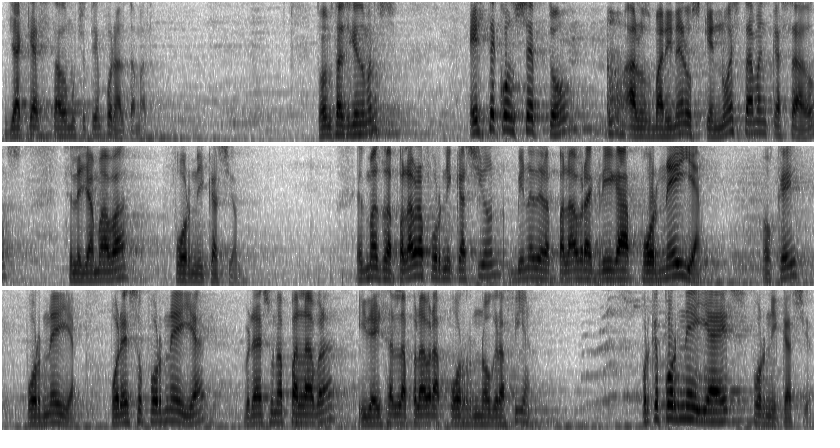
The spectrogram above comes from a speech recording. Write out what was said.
ya que has estado mucho tiempo en alta mar. ¿Todos me están siguiendo, hermanos? Este concepto a los marineros que no estaban casados se le llamaba fornicación. Es más, la palabra fornicación viene de la palabra griega porneia, ¿ok? Porneia. Por eso porneia, ¿verdad? Es una palabra y de ahí sale la palabra pornografía. Porque porneia es fornicación.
